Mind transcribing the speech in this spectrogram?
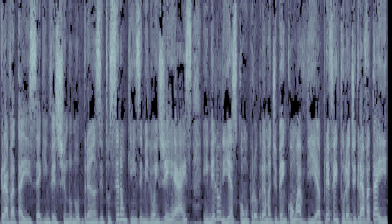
Gravataí segue investindo no trânsito. Serão 15 milhões de reais em melhorias com o programa de Bem com a Via, Prefeitura de Gravataí.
